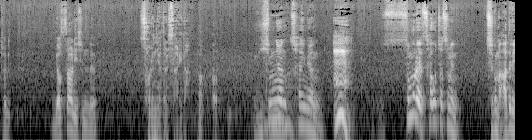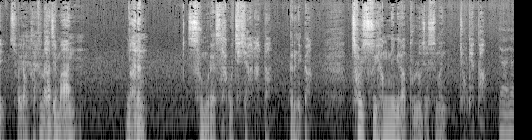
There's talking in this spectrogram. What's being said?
저기 몇 살이신데요? 38살이다. 아, 아, 20년 차이면, 스물에 사고 쳤으면, 지금 아들이 저희랑 같은 나이. 하지만 나는 스물에 사고 치지 않았다. 그러니까 철수 형님이라 불러줬으면 좋겠다. 야야야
